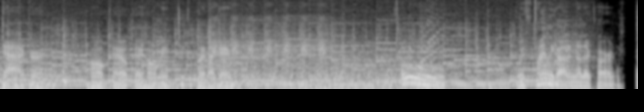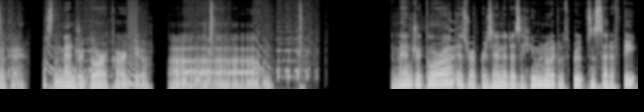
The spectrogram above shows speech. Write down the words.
Dagger. Okay, okay, homie. Two can play that game. Ooh. We finally got another card. Okay. What's the Mandragora card do? Um... The Mandragora is represented as a humanoid with roots instead of feet,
